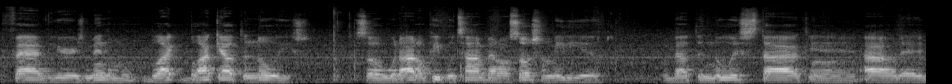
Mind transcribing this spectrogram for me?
Five years minimum. Block block out the noise. So with all them people talking about on social media about the newest stock and all that,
